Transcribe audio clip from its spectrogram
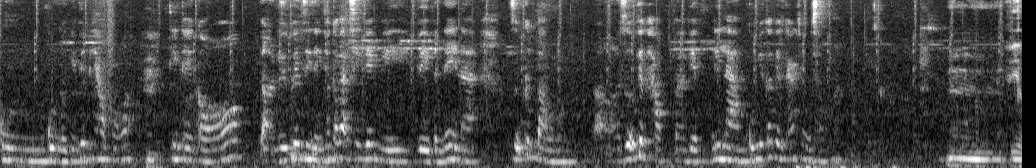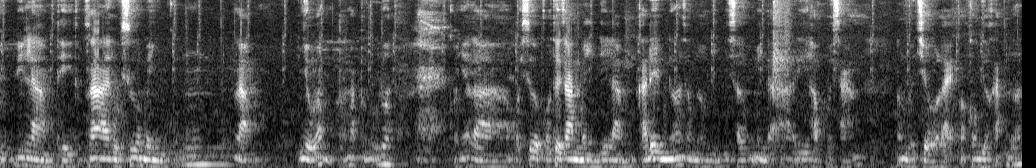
cùng cùng với cái việc đi học đúng không ạ? Ừ. Thì thầy có uh, lời khuyên gì dành cho các bạn sinh viên về về vấn đề là giữ cân bằng uh, giữa việc học và việc đi làm cũng như các việc khác trong cuộc sống ạ? Uhm, việc đi làm thì thực ra hồi xưa mình cũng làm nhiều lắm tối mặt tối mũi luôn. Có nghĩa là hồi xưa có thời gian mình đi làm cả đêm nữa xong rồi mình đi sớm mình đã đi học buổi sáng xong buổi chiều lại có công việc khác nữa.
